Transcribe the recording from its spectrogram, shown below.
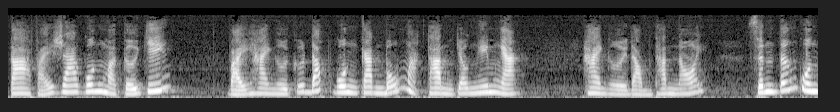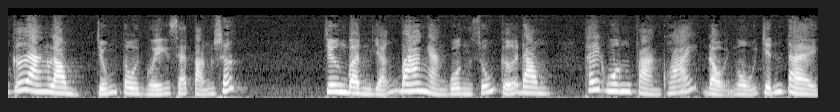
ta phải ra quân mà cử chiến. Vậy hai người cứ đốc quân canh bốn mặt thành cho nghiêm ngặt. Hai người đồng thanh nói, xin tướng quân cứ an lòng, chúng tôi nguyện sẽ tận sức. Trương Bình dẫn ba ngàn quân xuống cửa đông, thấy quân phàn khoái đội ngũ chỉnh tề,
